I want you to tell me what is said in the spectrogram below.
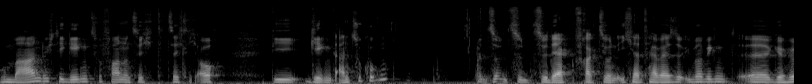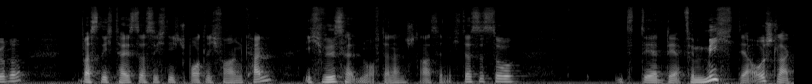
human durch die Gegend zu fahren und sich tatsächlich auch die Gegend anzugucken. Zu, zu, zu der Fraktion ich ja teilweise überwiegend äh, gehöre, was nicht heißt, dass ich nicht sportlich fahren kann. Ich will es halt nur auf der Landstraße nicht. Das ist so der, der für mich der Ausschlag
